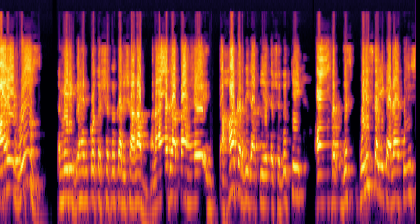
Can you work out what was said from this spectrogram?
आए रोज मेरी बहन को तशद का निशाना बनाया जाता है इंतहा कर दी जाती है तशद की। और जिस पुलिस का ये कहना है पुलिस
